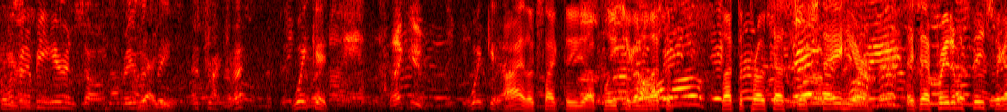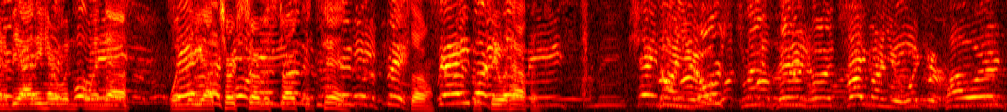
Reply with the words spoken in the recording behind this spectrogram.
We're going to be here in so freedom Yeah, of you- speech. That's right, all right? Wicked, Thank you. wicked. All right, looks like the uh, police are going to let the let the protesters stay here. They said freedom of speech. They're going to be out of here when when uh, when the uh, church service starts at ten. So we'll see what happens. Shame on you! Endorse Planned Parenthood. Shame on you, wicked coward!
